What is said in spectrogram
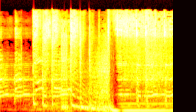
Oh, oh, oh,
